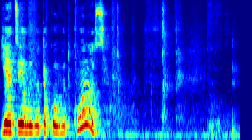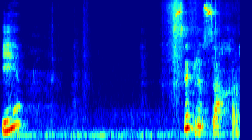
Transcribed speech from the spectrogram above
Я делаю вот такой вот конус и сыплю сахар.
